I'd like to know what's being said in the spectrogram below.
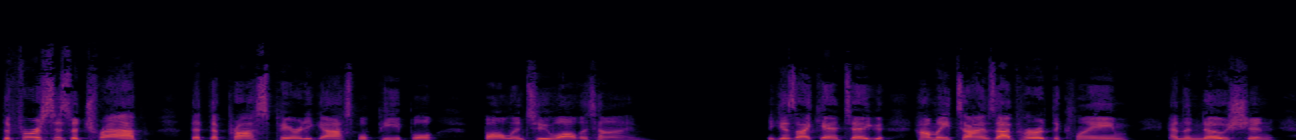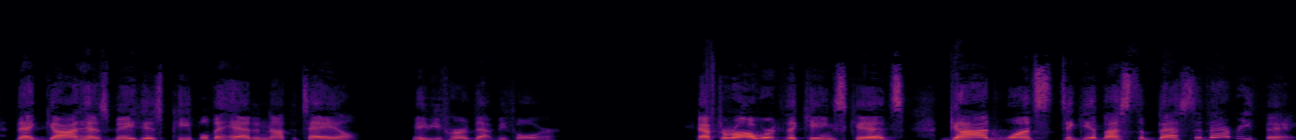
The first is a trap that the prosperity gospel people fall into all the time. Because I can't tell you how many times I've heard the claim and the notion that God has made his people the head and not the tail. Maybe you've heard that before. After all, we're the king's kids. God wants to give us the best of everything.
